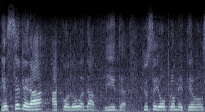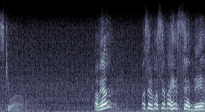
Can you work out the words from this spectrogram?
receberá a coroa da vida que o Senhor prometeu aos que o amam. Está vendo? Ou seja, você vai receber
